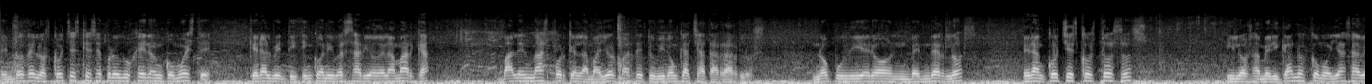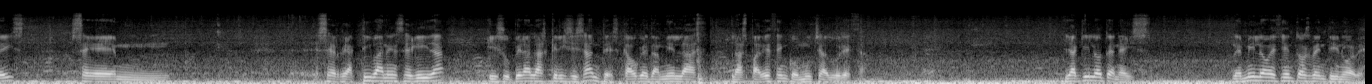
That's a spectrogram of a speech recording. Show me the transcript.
Entonces los coches que se produjeron como este, que era el 25 aniversario de la marca, valen más porque en la mayor parte tuvieron que achatarrarlos. No pudieron venderlos, eran coches costosos y los americanos, como ya sabéis, se, mm, reactivan enseguida y superan las crisis antes, que aunque también las padecen con mucha dureza. Y aquí lo tenéis, de 1929.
